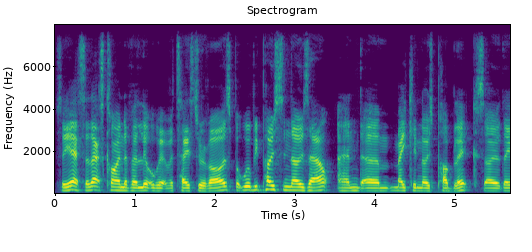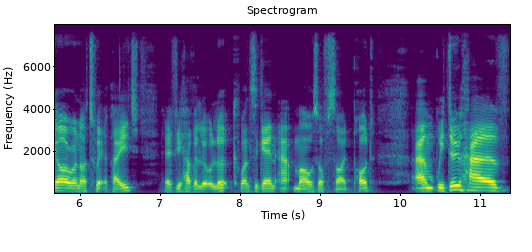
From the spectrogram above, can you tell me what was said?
So yeah, so that's kind of a little bit of a taster of ours, but we'll be posting those out and um, making those public. So they are on our Twitter page. If you have a little look, once again at Miles Offside Pod. Um, we do have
